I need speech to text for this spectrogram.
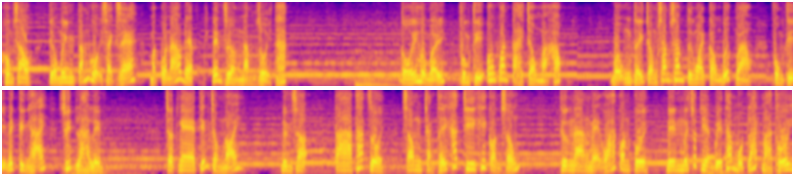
Hôm sau, Tiểu Minh tắm gội sạch sẽ, mặc quần áo đẹp, lên giường nằm rồi thác. Tối hôm ấy, Phùng Thị ôm quan tài chồng mà khóc. Bỗng thấy chồng xăm xăm từ ngoài cổng bước vào, Phùng Thị mới kinh hãi, suýt la lên. Chợt nghe tiếng chồng nói, đừng sợ, ta thác rồi, xong chẳng thấy khác chi khi còn sống. Thương nàng mẹ quá con côi nên mới xuất hiện về thăm một lát mà thôi.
